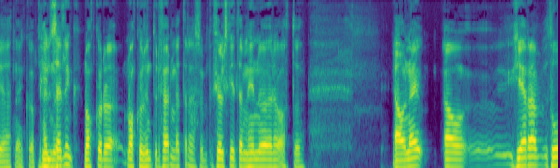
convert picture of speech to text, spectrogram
ég þetta eitthvað pínu- Helselling. nokkur, nokkur hundur fermetra sem fjölskylda með hinn og eru áttu já, nei já, hér að þú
